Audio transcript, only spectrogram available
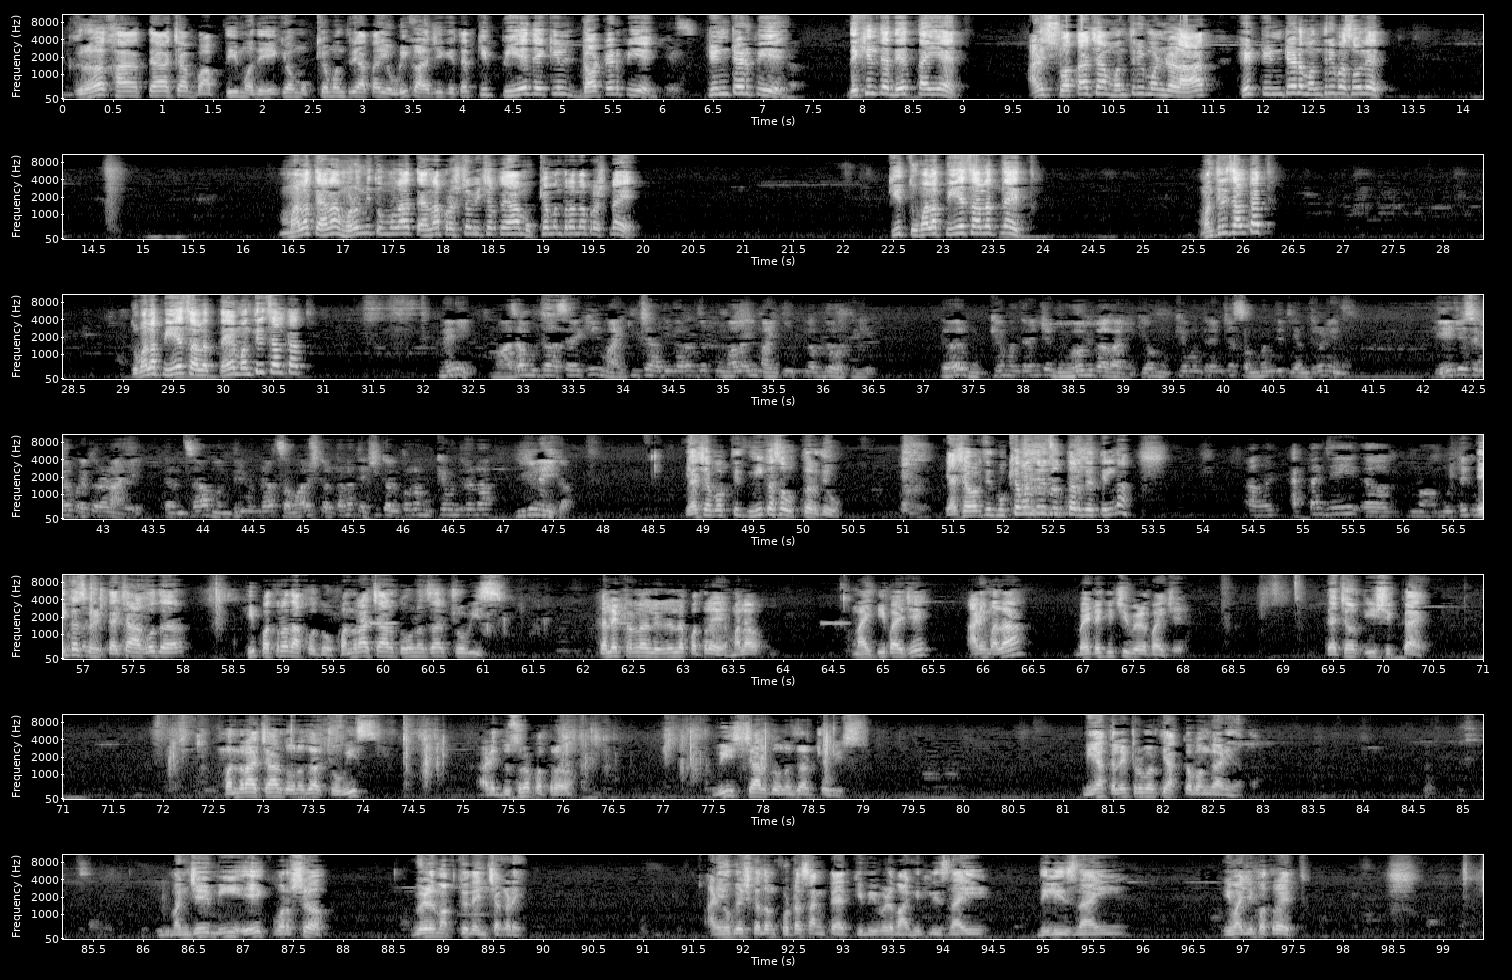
गृह खात्याच्या बाबतीमध्ये किंवा मुख्यमंत्री आता एवढी काळजी घेतात की पीए देखील डॉटेड पीए टिंटेड पीए देखील ते देत नाही आहेत. आणि स्वतःच्या मंत्रिमंडळात हे टिंटेड मंत्री बसवलेत. मला त्यांना म्हणून मी तुम्हाला त्यांना प्रश्न विचारतोय हा मुख्यमंत्र्यांना प्रश्न आहे. की तुम्हाला पीए चालत नाहीत. मंत्री चालतात. तुम्हाला पीए चालत नाही मंत्री चालतात. नाही नाही. माझा मुद्दा असा आहे की माहितीच्या अधिकारात जर तुम्हाला ही माहिती उपलब्ध होती तर मुख्यमंत्र्यांच्या गृह विभागाने किंवा मुख्यमंत्र्यांच्या संबंधित यंत्रणेनं हे जे सगळं प्रकरण आहे त्यांचा मंत्रिमंडळात समावेश करताना त्याची कल्पना मुख्यमंत्र्यांना दिली नाही का? याच्या बाबतीत मी कसं उत्तर देऊ? याच्या बाबतीत मुख्यमंत्रीच उत्तर देतील ना? आता जे मुद्दे एकच मिनिट त्याच्या अगोदर ही पत्र दाखवतो. पंधरा चार दोन हजार चोवीस. कलेक्टरला लिहिलेलं पत्र आहे. मला माहिती पाहिजे आणि मला बैठकीची वेळ पाहिजे. त्याच्यावरती शिक्का आहे. पंधरा चार दोन हजार चोवीस आणि दुसरं पत्र वीस चार दोन हजार चोवीस. मी या कलेक्टरवरती हक्कभंग आणि आता म्हणजे मी एक वर्ष वेळ मागतोय त्यांच्याकडे. आणि योगेश कदम खोटं सांगतायत की मी वेळ मागितलीच नाही दिलीच नाही. ही माझी पत्र आहेत.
